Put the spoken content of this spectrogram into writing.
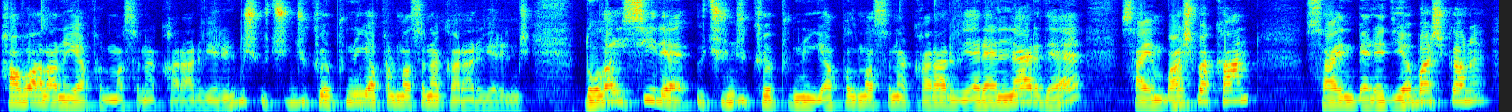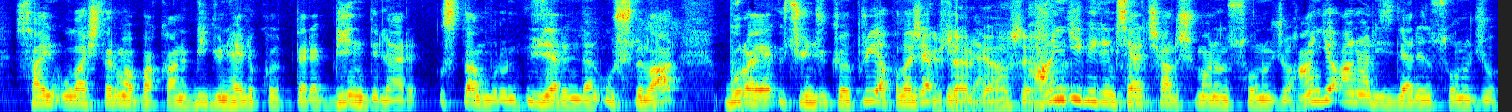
Havaalanı yapılmasına karar verilmiş. Üçüncü köprünün yapılmasına karar verilmiş. Dolayısıyla üçüncü köprünün yapılmasına karar verenler de Sayın Başbakan, Sayın Belediye Başkanı, Sayın Ulaştırma Bakanı bir gün helikoptere bindiler. İstanbul'un üzerinden uçtular. Buraya üçüncü köprü yapılacak dediler. Hangi bilimsel çalışmanın sonucu, hangi analizlerin sonucu,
